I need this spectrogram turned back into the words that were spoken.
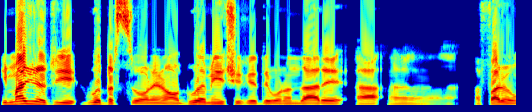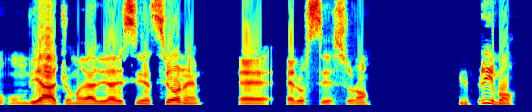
immaginati due persone, no? due amici che devono andare a, uh, a fare un, un, viaggio, magari la destinazione è, è lo stesso, no? Il primo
